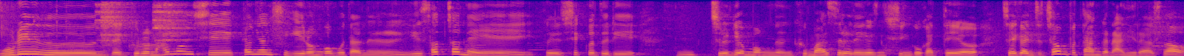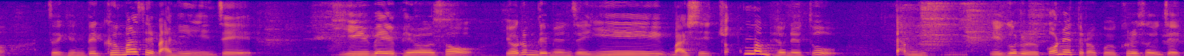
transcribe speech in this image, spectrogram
우리는 이제 그런 함흥식, 평양식 이런 거보다는 이 서천에 그 식구들이 음, 즐겨 먹는 그 맛을 내신 것 같아요. 제가 이제 처음부터 한 건 아니라서 저기 근데 그 맛에 많이 이제 입에 배어서 여름 되면 이제 이 맛이 조금만 변해도 딱 이거를 꺼내더라고요. 그래서 이제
